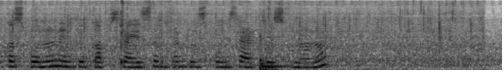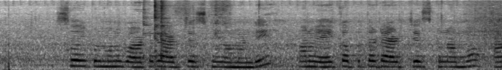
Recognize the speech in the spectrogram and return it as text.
ఒక స్పూను నేను టూ కప్స్ రైస్ అంతా టూ స్పూన్స్ యాడ్ చేసుకున్నాను. సో ఇప్పుడు మనం వాటర్ యాడ్ చేసుకుందామండి. మనం ఏ కప్పుతో యాడ్ చేసుకున్నామో ఆ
